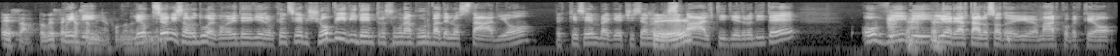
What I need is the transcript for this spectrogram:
Esatto, questa è casa Quindi mia le fondamentalmente. opzioni sono due, come vedete dietro, perché non si capisce o vivi dentro su una curva dello stadio, perché sembra che ci siano Sì. gli spalti dietro di te, o vivi, io in realtà lo so dove vive Marco perché ho,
